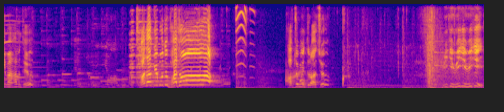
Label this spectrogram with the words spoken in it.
이기기만 하면 돼요? 네, 하면 됩니다. 자나게 모두 받아! 앞정면 들어왔죠? 위기 위기 위기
